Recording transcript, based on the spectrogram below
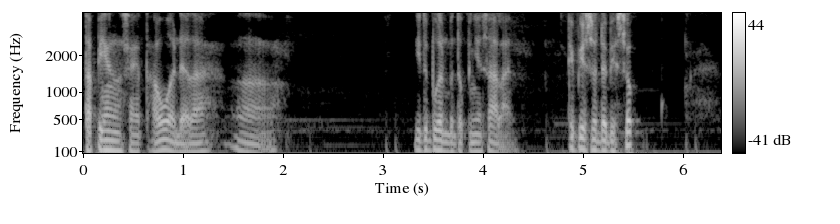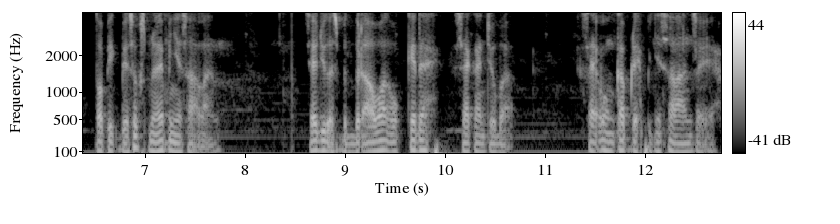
tapi yang saya tahu adalah uh, itu bukan bentuk penyesalan episode besok topik besok sebenarnya penyesalan. Saya juga sempat berawal, oke okay deh, saya akan coba. Saya ungkap deh penyesalan saya.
